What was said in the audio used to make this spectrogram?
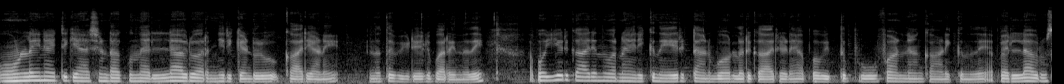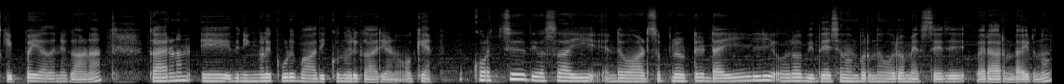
ഓൺലൈനായിട്ട് ക്യാഷ് ഉണ്ടാക്കുന്ന എല്ലാവരും അറിഞ്ഞിരിക്കേണ്ട ഒരു കാര്യമാണ് ഇന്നത്തെ വീഡിയോയിൽ പറയുന്നത്. അപ്പോൾ ഈ ഒരു കാര്യം എന്ന് പറഞ്ഞാൽ എനിക്ക് നേരിട്ട് അനുഭവമുള്ളൊരു കാര്യമാണ്. അപ്പോൾ വിത്ത് പ്രൂഫാണ് ഞാൻ കാണിക്കുന്നത്. അപ്പോൾ എല്ലാവരും സ്കിപ്പ് ചെയ്യാതെ തന്നെ കാണാം. കാരണം ഇത് നിങ്ങളെ കൂടി ബാധിക്കുന്ന ഒരു കാര്യമാണ്. ഓക്കെ? കുറച്ച് ദിവസമായി എന്റെ വാട്സപ്പിലോട്ട് ഡെയിലി ഓരോ വിദേശ നമ്പറിൽ നിന്ന് ഓരോ മെസ്സേജ് വരാറുണ്ടായിരുന്നു.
